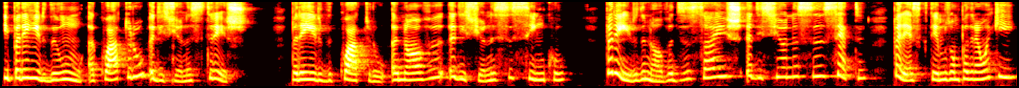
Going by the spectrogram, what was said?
E para ir de 1 a 4, adiciona-se 3. Para ir de 4 a 9, adiciona-se 5. Para ir de 9 a 16, adiciona-se 7. Parece que temos um padrão aqui.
